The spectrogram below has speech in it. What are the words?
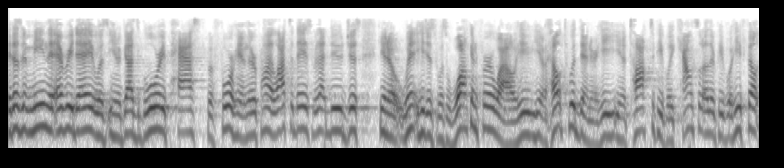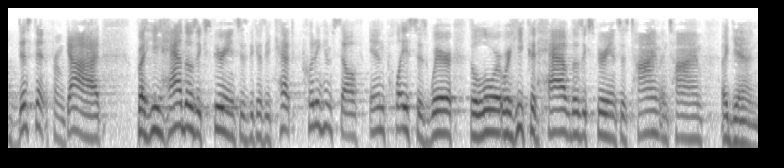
It doesn't mean that every day was, you know, God's glory passed before him. There were probably lots of days where that dude just, you know, went, he just was walking for a while. He, you know, helped with dinner. He, you know, talked to people. He counseled other people. He felt distant from God, but he had those experiences because he kept putting himself in places where the Lord, where he could have those experiences time and time again.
